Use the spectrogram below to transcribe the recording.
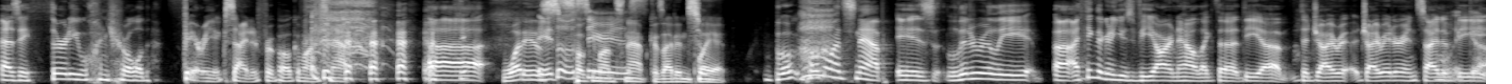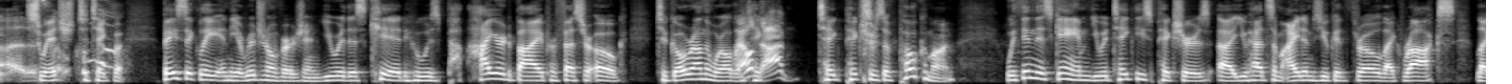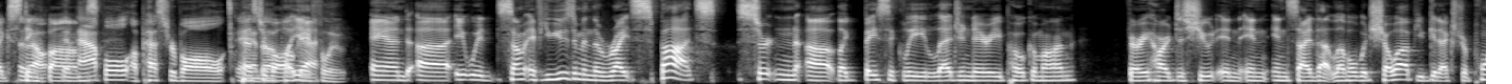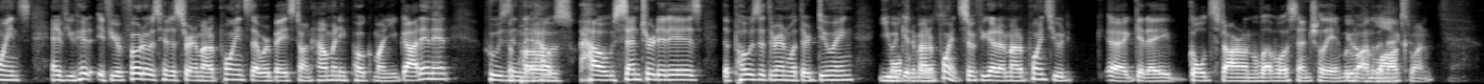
as a 31 year old, very excited for Pokemon Snap. uh, What is It's so Pokemon serious. Snap? Because I didn't So- play it. Po- Pokemon Snap is literally. Uh, I think they're going to use VR now, like the the uh, the gyra- gyrator inside Oh of the God, Switch so to take. pho- Basically, in the original version, you were this kid who was p- hired by Professor Oak to go around the world well and take done. take pictures of Pokemon. Within this game, you would take these pictures. Uh, you had some items you could throw, like rocks, like stink Now, bombs, an apple, a pester ball, Pester and a ball, poke yeah. flute. and uh, it would some if you used them in the right spots certain uh, like basically legendary pokemon very hard to shoot in, in inside that level would show up. You'd get extra points. And if you hit if your photos hit a certain amount of points that were based on how many pokemon you got in it who's in the how, how centered it is the pose that they're in what they're doing you would get an amount of points. So if you got an amount of points you would uh, get a gold star on the level essentially and move on to the next one.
